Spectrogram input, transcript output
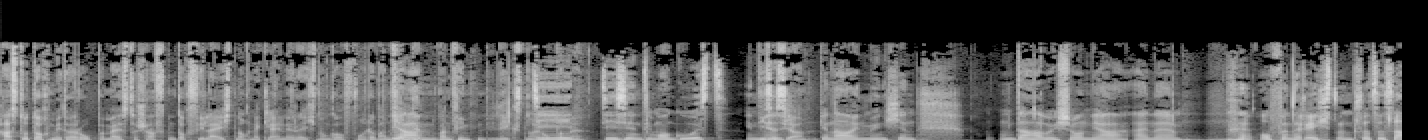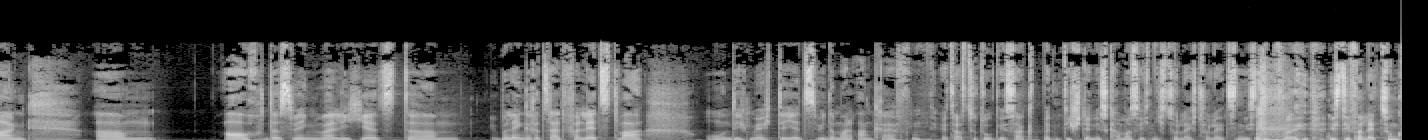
hast du doch mit Europameisterschaften doch vielleicht noch eine kleine Rechnung offen. Oder wann, ja. finden, wann finden die nächsten die, Europameister? Die sind im August. Dieses München, Jahr. Genau, in München. Und da habe ich schon ja eine offene Rechnung sozusagen. Ähm, auch deswegen, weil ich jetzt ähm, über längere Zeit verletzt war und ich möchte jetzt wieder mal angreifen. Jetzt hast du gesagt, bei dem Tischtennis kann man sich nicht so leicht verletzen. Ist die, ist die Verletzung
